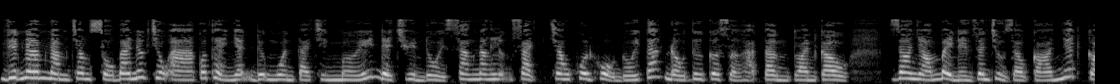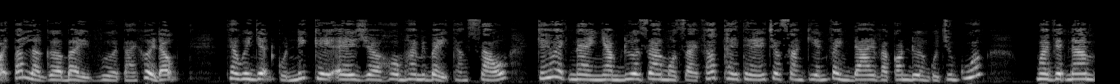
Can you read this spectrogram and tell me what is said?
Việt Nam nằm trong số 3 nước châu Á có thể nhận được nguồn tài chính mới để chuyển đổi sang năng lượng sạch trong khuôn khổ đối tác đầu tư cơ sở hạ tầng toàn cầu do nhóm 7 nền dân chủ giàu có nhất gọi tắt là G7 vừa tái khởi động. Theo ghi nhận của Nikkei Asia hôm 27 tháng 6, kế hoạch này nhằm đưa ra một giải pháp thay thế cho sáng kiến vành đai và con đường của Trung Quốc. Ngoài Việt Nam,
